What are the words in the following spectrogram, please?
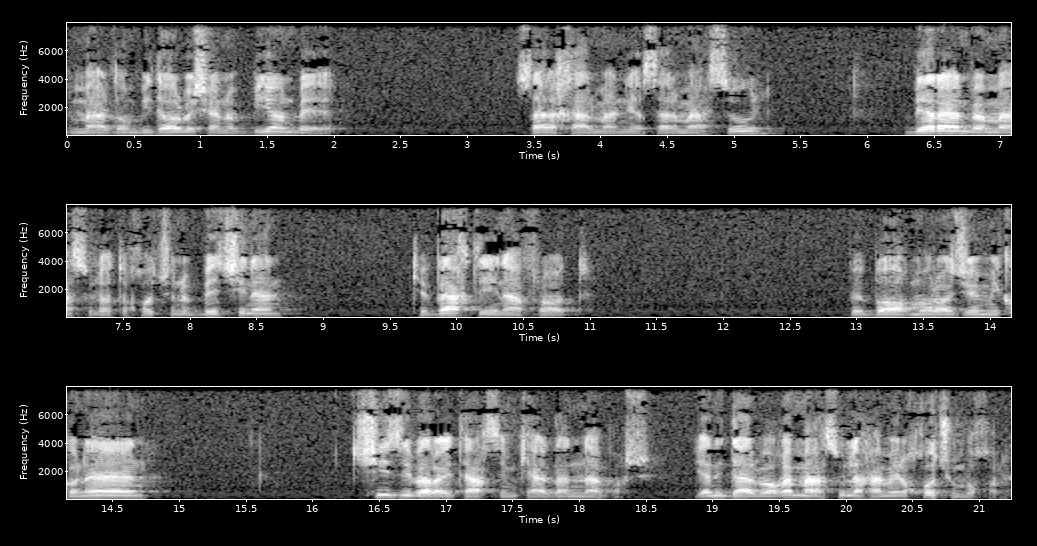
مردم بیدار بشن و بیان به سر خرمن یا سر محصول برن و محصولات خودشون رو بچینن. که وقتی این افراد به باغ مراجعه می‌کنن چیزی برای تقسیم کردن نباشه. یعنی در واقع محصول همه رو خودشون بخورن.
